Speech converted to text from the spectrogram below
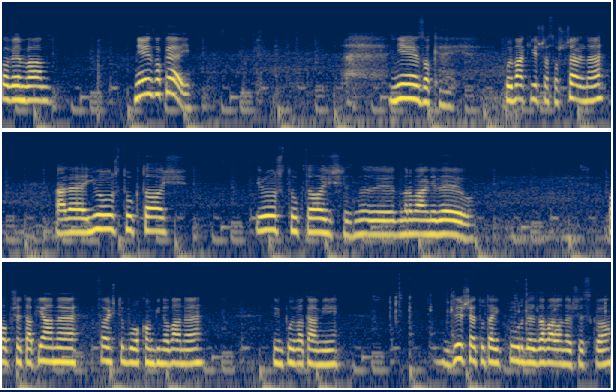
Powiem wam, nie jest ok. Nie jest ok. Pływaki jeszcze są szczelne, ale już tu ktoś, już tu ktoś z- normalnie był. Poprzytapiane, coś tu było kombinowane z tymi pływakami. Dysze tutaj kurde zawalone wszystko.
